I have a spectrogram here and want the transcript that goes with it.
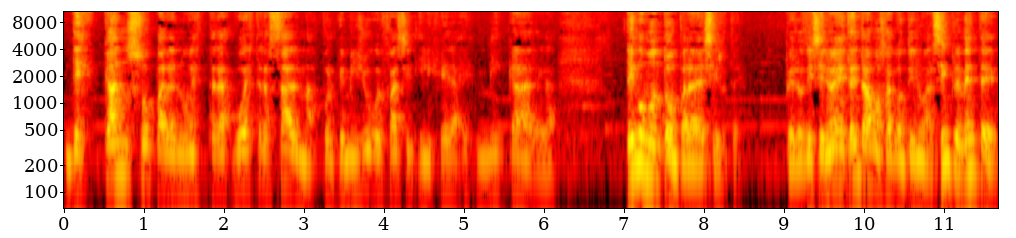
descanso para nuestra, vuestras almas, porque mi yugo es fácil y ligera es mi carga. Tengo un montón para decirte pero 19.30 vamos a continuar. Simplemente,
